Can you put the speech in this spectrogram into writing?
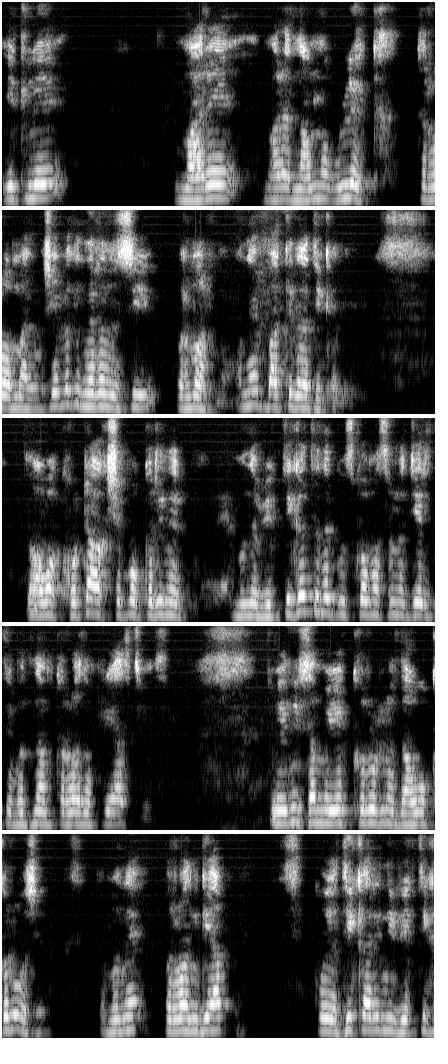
એટલે મારે, મારા નામનો ઉલ્લેખ કરવામાં આવ્યો છે, એટલે કે નરેન્દ્રસિંહ પરમારનો અને બાકીના અધિકારીઓ. તો આવા ખોટા આક્ષેપો કરીને મને વ્યક્તિગત અને ગુસ્કો મસલને જે રીતે બદનામ કરવાનો પ્રયાસ થયો છે, તો એની સામે એક કરોડનો દાવો કરવો છે. તો મને પરવાનગી આપો. કોઈ અધિકારીની વ્યક્તિગત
